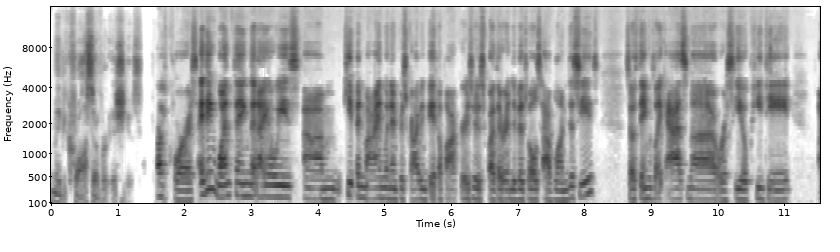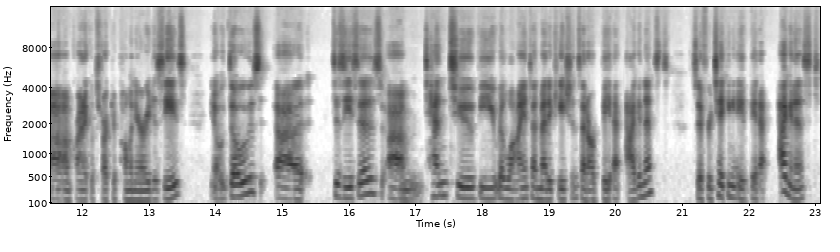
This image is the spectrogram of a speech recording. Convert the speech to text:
maybe crossover issues. Of course. I think one thing that I always um, keep in mind when I'm prescribing beta blockers is whether individuals have lung disease. So things like asthma or COPD, um, chronic obstructive pulmonary disease. You know, those uh, diseases um, tend to be reliant on medications that are beta agonists. So if you're taking a beta agonist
